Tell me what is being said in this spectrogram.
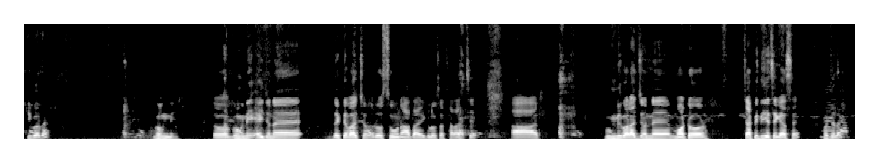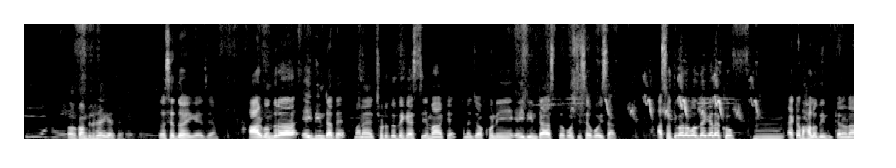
কি করবে? ঘুগনি। তো ঘুগনি এই জন্য দেখতে পাচ্ছ রসুন আদা এগুলো সব ছাড়াচ্ছে। আর ঘুগনি করার জন্য মটর চাপি দিয়েছে গ্যাসে। না? ও কমপ্লিট হয়ে গেছে? তো সেদ্ধ হয়ে গেছে। আর বন্ধুরা, এই দিনটাতে মানে ছোটোতে দেখে আসছি মাকে মানে যখনই এই দিনটা আসতো, পঁচিশে বৈশাখ। আর সত্যি কথা বলতে গেলে খুব একটা ভালো দিন, কেননা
